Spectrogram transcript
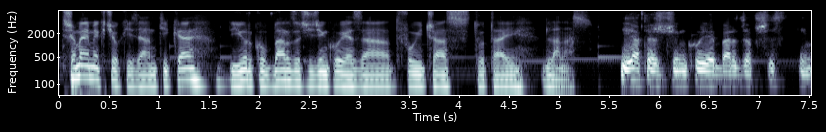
trzymajmy kciuki za Antikę. Jurku, bardzo Ci dziękuję za Twój czas tutaj dla nas. Ja też dziękuję bardzo wszystkim.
